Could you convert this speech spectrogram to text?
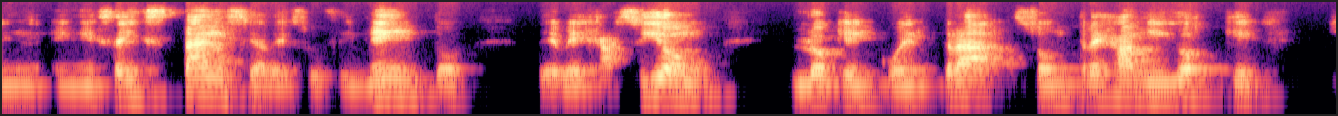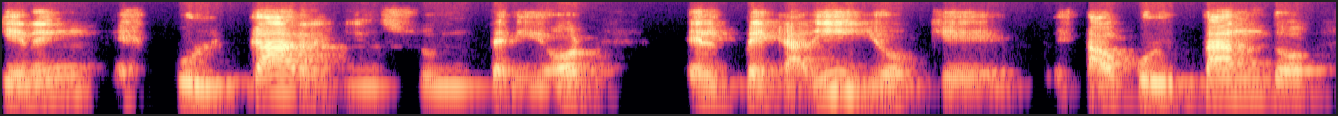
en, en esa instancia de sufrimiento, de vejación, lo que encuentra son tres amigos que quieren esculcar en su interior el pecadillo que está ocultando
